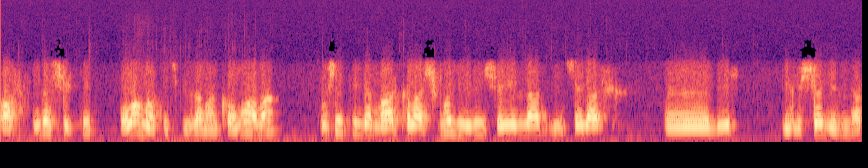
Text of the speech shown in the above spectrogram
aslında şirket olamaz hiçbir zaman konu ama bu şekilde markalaşma gibi şehirler, ilçeler e, bir yarışa girdiler.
